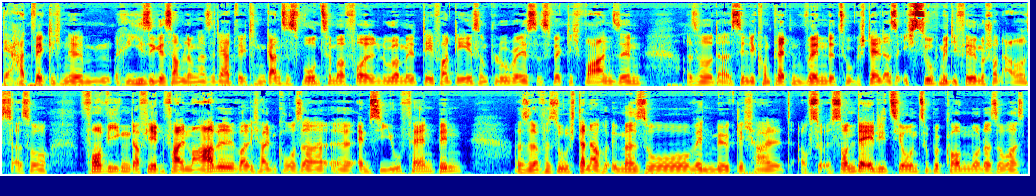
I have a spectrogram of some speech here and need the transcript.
der hat wirklich eine riesige Sammlung. Also der hat wirklich ein ganzes Wohnzimmer voll nur mit DVDs und Blu-rays. Das ist wirklich Wahnsinn. Also da sind die kompletten Wände zugestellt. Also ich suche mir die Filme schon aus. Also vorwiegend auf jeden Fall Marvel, weil ich halt ein großer äh, MCU-Fan bin. Also da versuche ich dann auch immer so, wenn möglich halt auch so Sondereditionen zu bekommen oder sowas.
